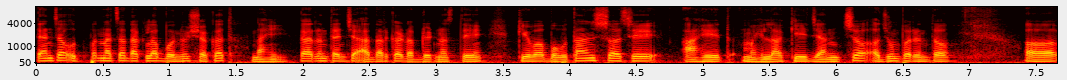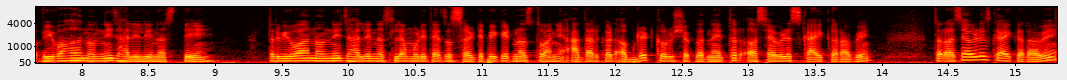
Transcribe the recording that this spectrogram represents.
त्यांचा उत्पन्नाचा दाखला बनू शकत नाही. कारण त्यांचे आधार कार्ड अपडेट नसते किंवा बहुतांश असे आहेत महिला की ज्यांचं अजूनपर्यंत विवाह नोंदणी झालेली नसते. तर विवाह नोंदणी झाली नसल्यामुळे त्याचा सर्टिफिकेट नसतो आणि आधार कार्ड अपडेट करू शकत नाही तर अशा वेळेस काय करावे? तर अशा वेळेस काय करावे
